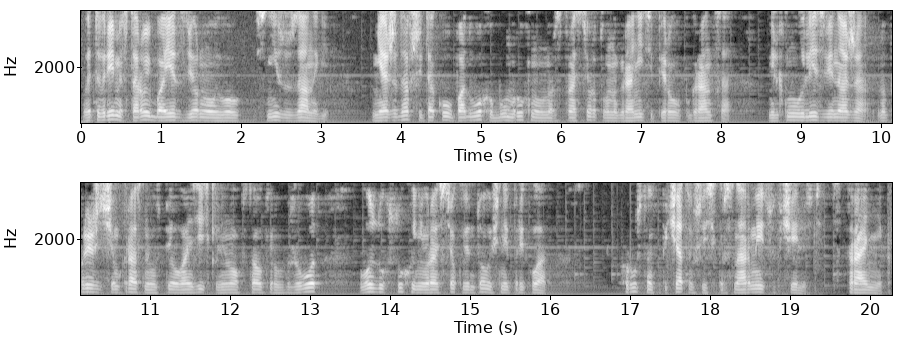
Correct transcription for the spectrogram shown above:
В это время второй боец дернул его снизу за ноги. Не ожидавший такого подвоха, Бум рухнул на распростертого на граните первого погранца. Мелькнуло лезвие ножа, но прежде чем Красный успел вонзить клинок сталкеру в живот, воздух сухо не рассек винтовочный приклад, хрустом впечатавшийся красноармейцу в челюсть. Странник.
